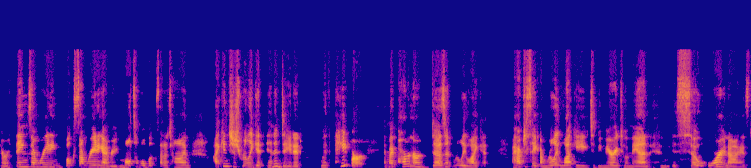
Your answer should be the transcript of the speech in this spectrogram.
There are things I'm reading, books I'm reading. I read multiple books at a time. I can just really get inundated with paper, and my partner doesn't really like it. I have to say, I'm really lucky to be married to a man who is so organized,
